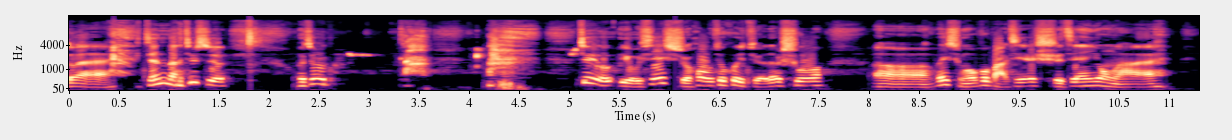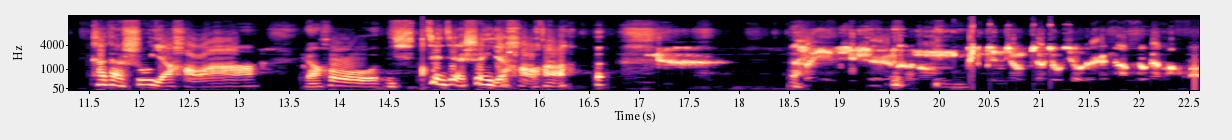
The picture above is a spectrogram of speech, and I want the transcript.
对，真的就是，我就，就有有些时候就会觉得说，呃，为什么不把这些时间用来看看书也好啊，然后健健身也好啊。所以其实可能真正比较优秀的人，他们都在忙吧。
